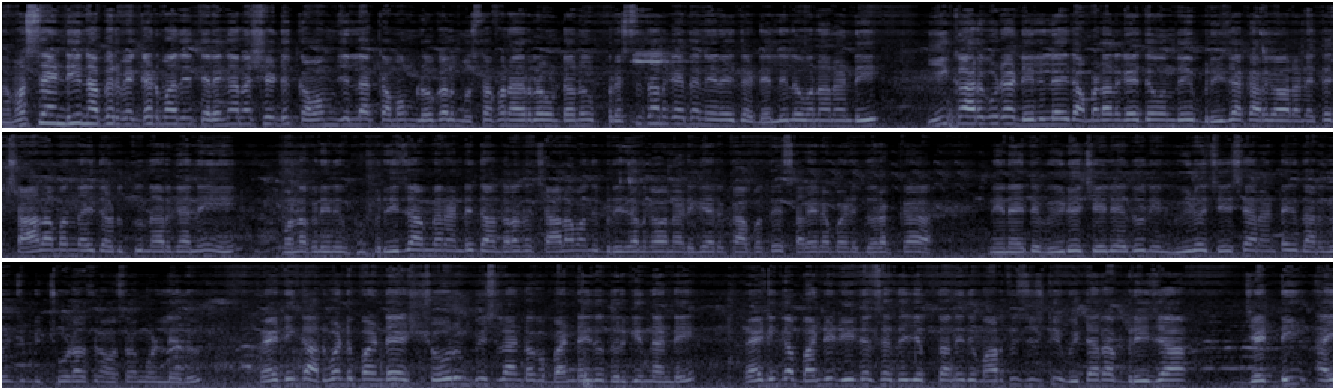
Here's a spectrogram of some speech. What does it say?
నమస్తే అండి నా పేరు వెంకట్ మాది తెలంగాణ షెడ్ ఖమ్మం జిల్లా ఖమ్మం లోకల్ ముస్తఫా ఉంటాను. ప్రస్తుతానికైతే నేనైతే ఢిల్లీలో ఉన్నానండి. ఈ కారు కూడా ఢిల్లీలో అయితే అమ్మడానికి అయితే ఉంది. బ్రీజా కార్ కావాలని అయితే చాలా మంది అయితే అడుగుతున్నారు కానీ మొన్నకు నేను బ్రీజా అమ్మానండి. దాని తర్వాత చాలా మంది బ్రీజాలు కావాలని అడిగారు. కాకపోతే సరైన బండి దొరక్క నేనైతే వీడియో చేయలేదు. నేను వీడియో చేశానంటే దాని గురించి మీరు చూడాల్సిన అవసరం కూడా లేదు. రైట్ ఇంకా అటువంటి బండే షోరూమ్ పీస్ లాంటి ఒక బండి అయితే దొరికిందండి. రైట్ ఇంకా బండి డీటెయిల్స్ అయితే చెప్తాను. ఇది Maruti Suzuki Vitara Brezza. ZDI I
